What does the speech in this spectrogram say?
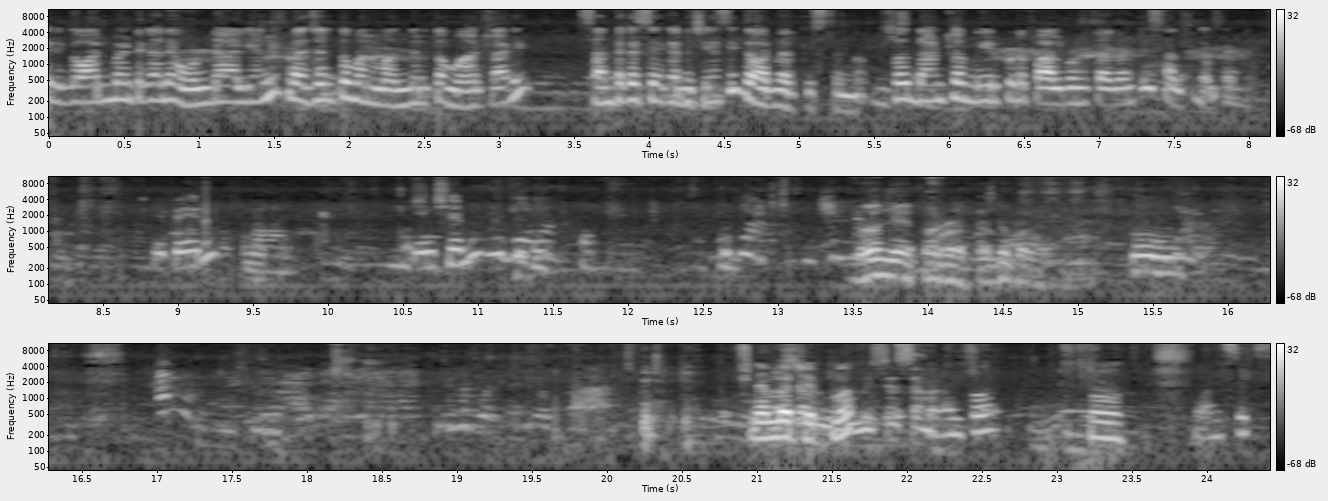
ఇది గవర్నమెంట్ గానే ఉండాలి అని ప్రజలతో మనం అందరితో మాట్లాడి సంతక సేకరణ చేసి గవర్నర్కి ఇస్తున్నాం. సో దాంట్లో మీరు కూడా పాల్గొంటానంటే సంతకం పెట్టండి. మీ పేరు? లోన్ చేయకూడదు పెద్ద నెంబర్ చెప్పమా seven four um. One six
